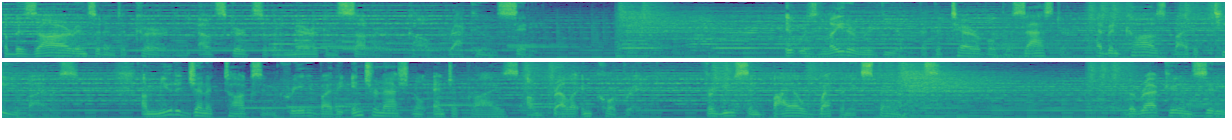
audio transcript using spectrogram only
A bizarre incident occurred in the outskirts of an American suburb called Raccoon City. It was later revealed that the terrible disaster had been caused by the T virus, a mutagenic toxin created by the international enterprise Umbrella Incorporated for use in bioweapon experiments. The Raccoon City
